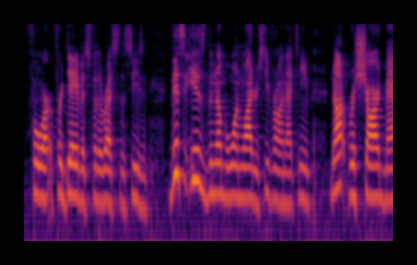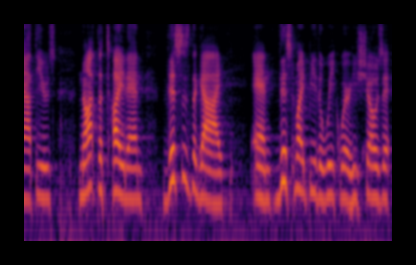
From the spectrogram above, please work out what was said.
for, for Davis for the rest of the season. This is the number one wide receiver on that team, not Rishard Matthews, not the tight end. This is the guy, and this might be the week where he shows it.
